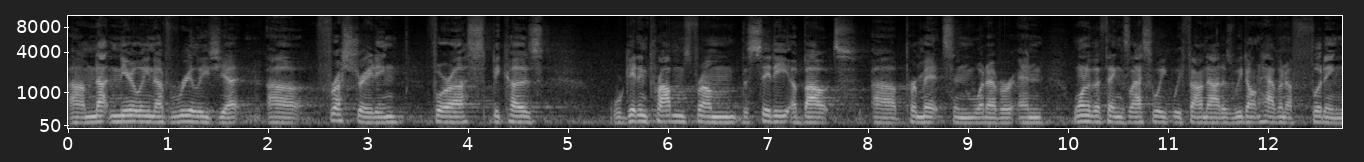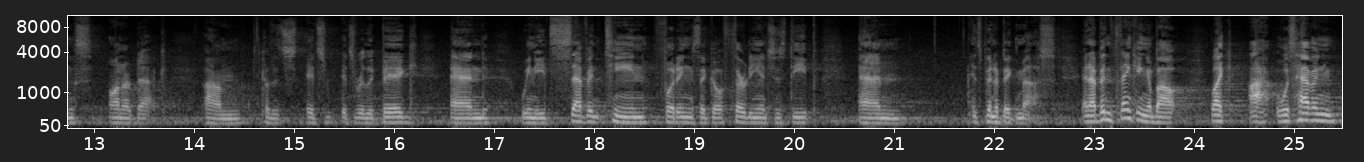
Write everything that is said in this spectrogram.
um, not nearly enough reallys yet, uh, frustrating for us because we're getting problems from the city about uh, permits and whatever. And one of the things last week we found out is we don't have enough footings on our deck because um, it's, it's, it's really big and we need 17 footings that go 30 inches deep, and it's been a big mess. And I've been thinking about, like, I was having,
